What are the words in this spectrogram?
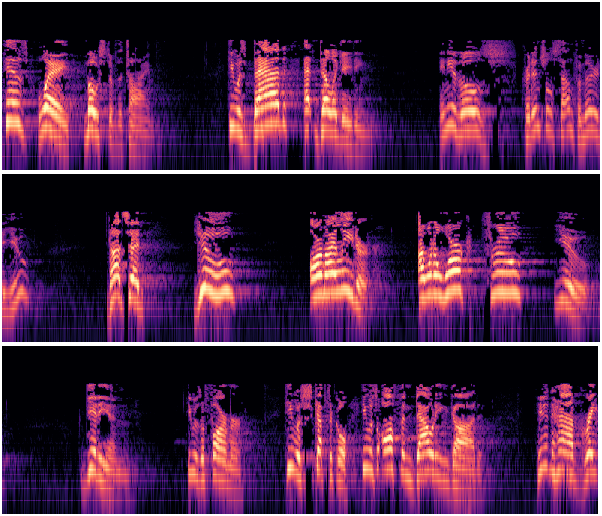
his way most of the time. He was bad at delegating. Any of those credentials sound familiar to you? God said, You are my leader. I want to work through you. Gideon, he was a farmer. He was skeptical. He was often doubting God. He didn't have great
